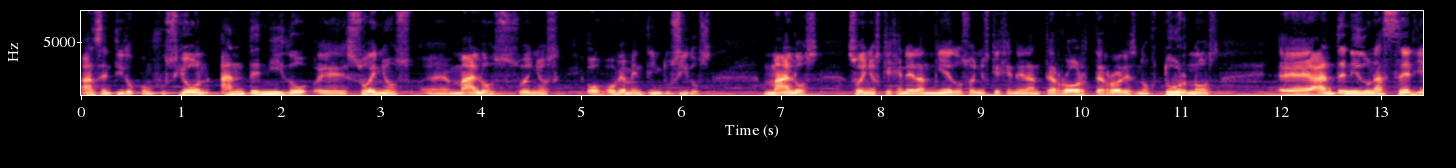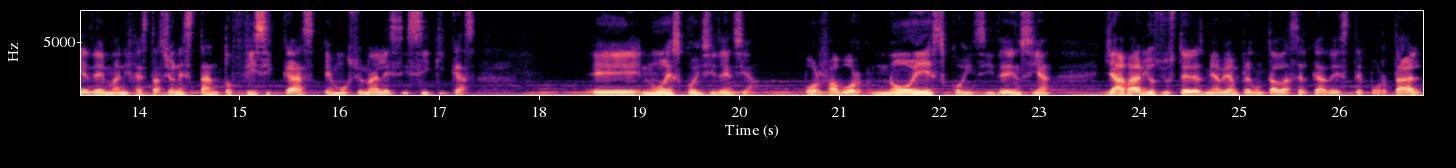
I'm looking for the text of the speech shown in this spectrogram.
han sentido confusión, han tenido eh, sueños eh, malos, sueños obviamente inducidos, malos, sueños que generan miedo, sueños que generan terror, terrores nocturnos. Eh, han tenido una serie de manifestaciones tanto físicas, emocionales y psíquicas. no es coincidencia, por favor, no es coincidencia. Ya varios de ustedes me habían preguntado acerca de este portal,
